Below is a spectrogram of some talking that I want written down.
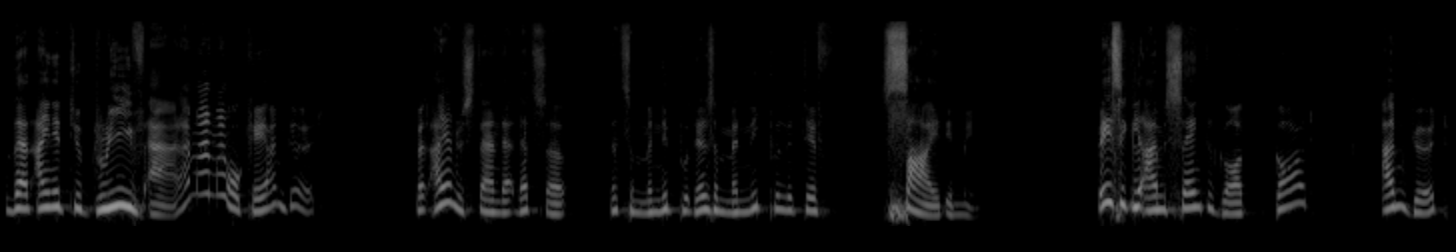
that I need to grieve at? I'm, I'm, I'm okay. I'm good. But I understand that that's a, that's a manipul- there's a manipulative side in me. Basically, I'm saying to God, God, I'm good.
